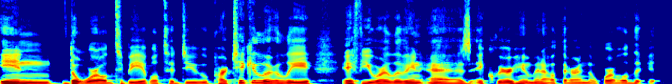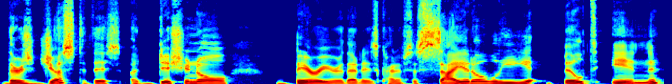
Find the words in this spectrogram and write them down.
in the world to be able to do, particularly if you are living as a queer human out there in the world. Eh, there's just this additional barrier that is kind of societally built in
